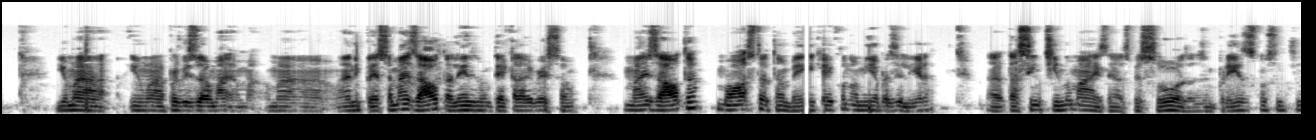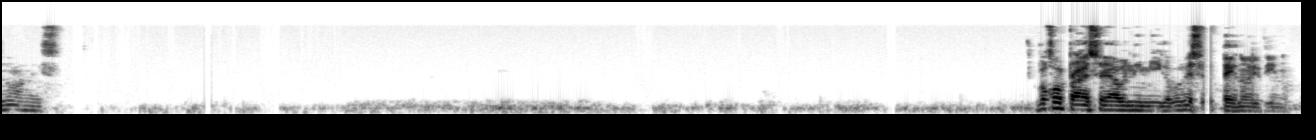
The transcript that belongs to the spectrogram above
e uma, e uma provisão, uma, uma, uma, inadimplência mais alta, além de não ter aquela reversão mais alta, mostra também que a economia brasileira está sentindo mais, né, as pessoas, as empresas estão sentindo mais. Vou comprar esse real inimigo. Vou ver se tem no Evino.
